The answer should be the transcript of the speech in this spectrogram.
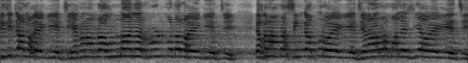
ডিজিটাল হয়ে গিয়েছি, এখন আমরা উন্নয়নের রুট মডেল হয়ে গিয়েছি, এখন আমরা সিঙ্গাপুর হয়ে গিয়েছি, এখন আমরা মালয়েশিয়া হয়ে গিয়েছি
